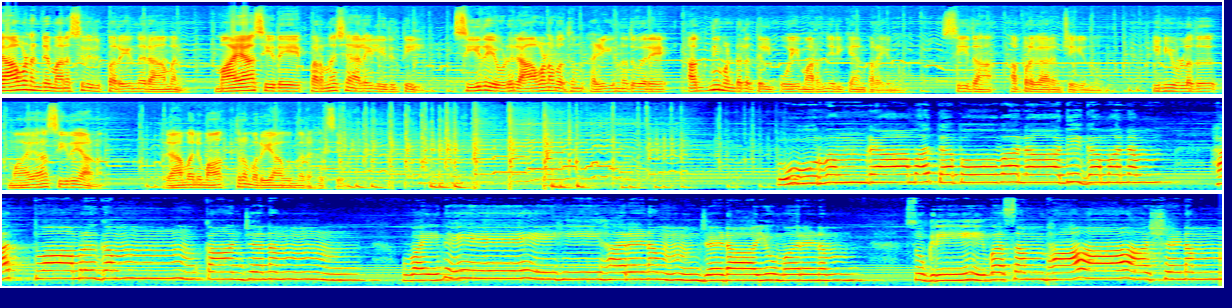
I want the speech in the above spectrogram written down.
രാവണന്റെ മനസ്സിലിരു പറയുന്ന രാമൻ മായാസീതയെ പർണശാലയിൽ ഇരുത്തി സീതയോട് രാവണവധം കഴിയുന്നതുവരെ അഗ്നിമണ്ഡലത്തിൽ പോയി മറിഞ്ഞിരിക്കാൻ പറയുന്നു. സീത അപ്രകാരം ചെയ്യുന്നു. ഇനിയുള്ളത് മായാസീതയാണ്. രാമന് മാത്രം അറിയാവുന്ന രഹസ്യം. പൂർവം രാമതപോവനാദിഗമനം ഹത്വാ മൃഗം കാഞ്ചനം വൈദേഹി ഹരണം ജടായുമരണം സുഗ്രീവസംഭാഷണം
